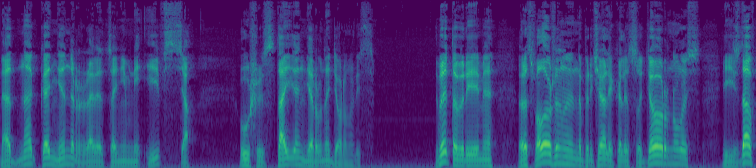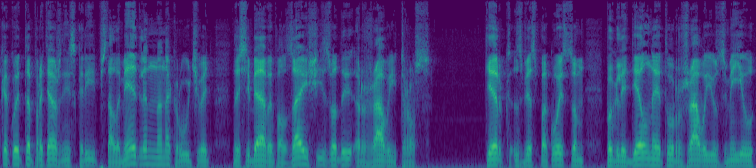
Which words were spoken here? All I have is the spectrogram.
Однако не нравятся они мне, и все. Уши стая нервно дернулись. В это время расположенное на причале колесо дернулось, и, издав какой-то протяжный скрип, стало медленно накручивать на себя выползающий из воды ржавый трос. Керк с беспокойством поглядел на эту ржавую змею,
